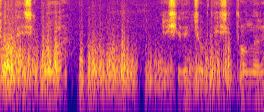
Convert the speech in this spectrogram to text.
Çok değişik bir doğa. Yeşilin çok değişik tonları.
